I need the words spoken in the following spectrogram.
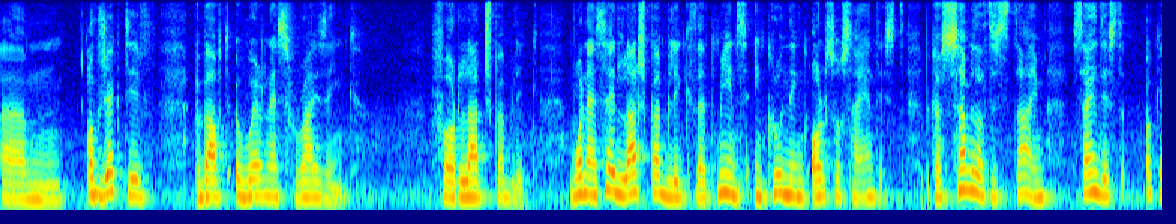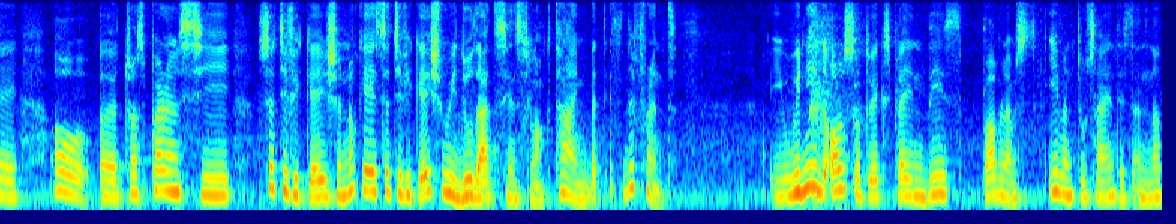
um, objective about awareness rising for large public. When I say large public, that means including also scientists, because some of this time, scientists, okay, oh, uh, transparency, certification, okay, certification, we do that since a long time, but it's different. We need also to explain these problems even to scientists and not,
